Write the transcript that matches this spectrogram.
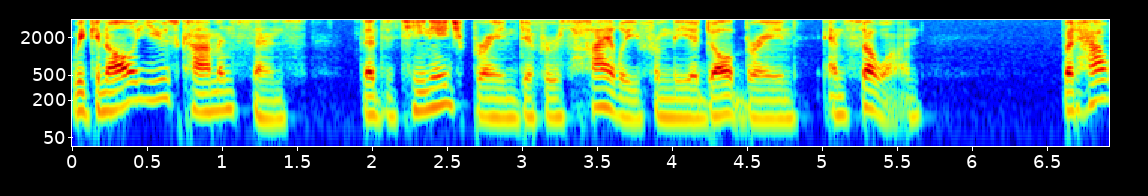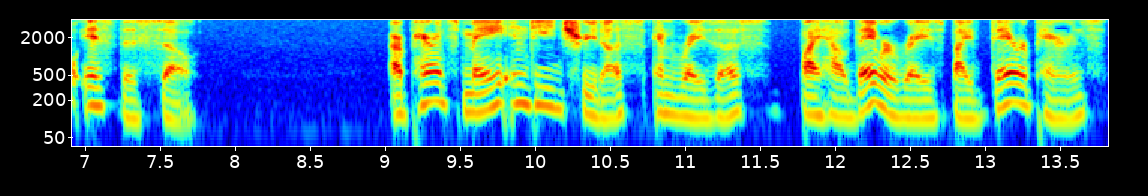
We can all use common sense that the teenage brain differs highly from the adult brain and so on. But how is this so? Our parents may indeed treat us and raise us by how they were raised by their parents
